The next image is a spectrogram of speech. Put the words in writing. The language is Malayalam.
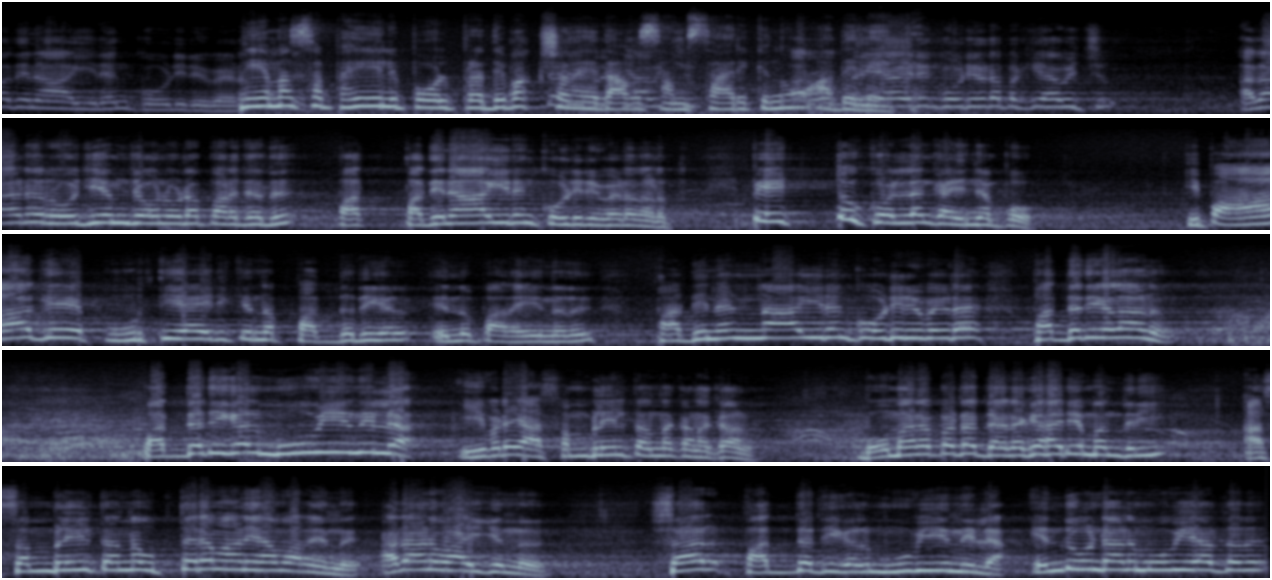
ഒമ്പതിനായിരം കോടി രൂപ നിയമസഭയിൽ ഇപ്പോൾ പ്രതിപക്ഷ നേതാവ് സംസാരിക്കുന്നു. അതിലേക്ക്. കോടിയുടെ പ്രഖ്യാപിച്ചു. അതാണ് റോജിയം ജോണൂടെ പറഞ്ഞത്. പതിനായിരം കോടി രൂപയുടെ നടത്തും. ഇപ്പൊ എട്ട് കൊല്ലം കഴിഞ്ഞപ്പോൾ ഇപ്പൊ ആകെ പൂർത്തിയായിരിക്കുന്ന പദ്ധതികൾ എന്ന് പറയുന്നത് പതിനെണ്ണായിരം കോടി രൂപയുടെ പദ്ധതികളാണ്. പദ്ധതികൾ മൂവ് ചെയ്യുന്നില്ല. ഇവിടെ അസംബ്ലിയിൽ തന്ന കണക്കാണ്. ബഹുമാനപ്പെട്ട ധനകാര്യമന്ത്രി അസംബ്ലിയിൽ തന്ന ഉത്തരമാണ് ഞാൻ പറയുന്നത്. അതാണ് വായിക്കുന്നത്. സാർ പദ്ധതികൾ മൂവ് ചെയ്യുന്നില്ല. എന്തുകൊണ്ടാണ് മൂവ് ചെയ്യാത്തത്?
